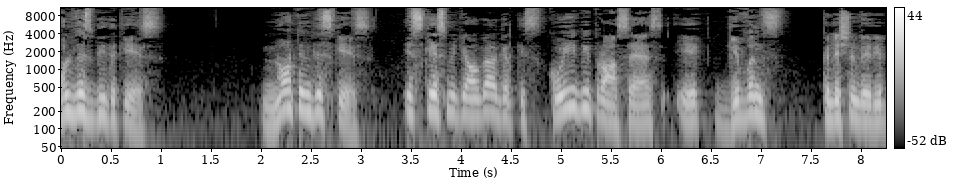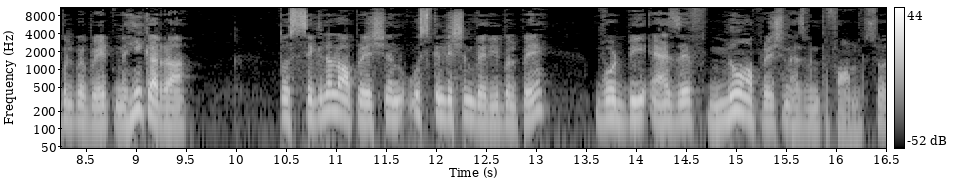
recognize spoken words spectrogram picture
always be the case not in this case اس کیس میں کیا ہوگا؟ اگر کس کوئی بھی پروسیس ایک گیون کنڈیشن ویریبل پہ ویٹ نہیں کر رہا، تو سگنل آپریشن اس کنڈیشن ویریبل پہ would be as if no operation has been perform so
